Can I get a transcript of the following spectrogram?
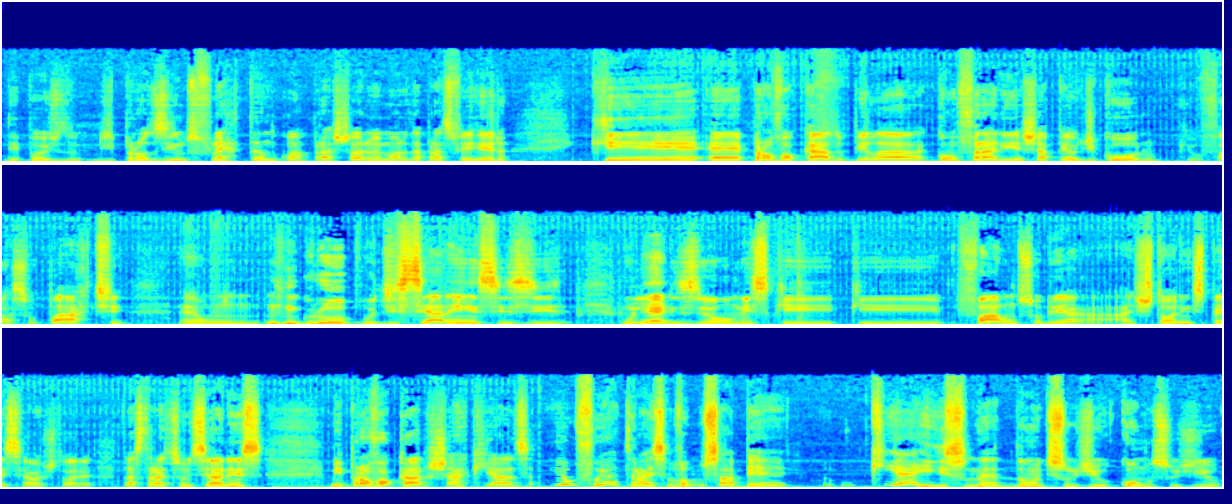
depois do, de produzirmos Flertando com a Praça, História e Memória da Praça Ferreira, que é provocado pela Confraria Chapéu de Couro, que eu faço parte, é um, um, grupo de cearenses e mulheres e homens que, que falam sobre a, a, história, em especial a história das tradições cearenses, me provocaram, charqueados. E eu fui atrás, vamos saber o que é isso, né? De onde surgiu, como surgiu.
